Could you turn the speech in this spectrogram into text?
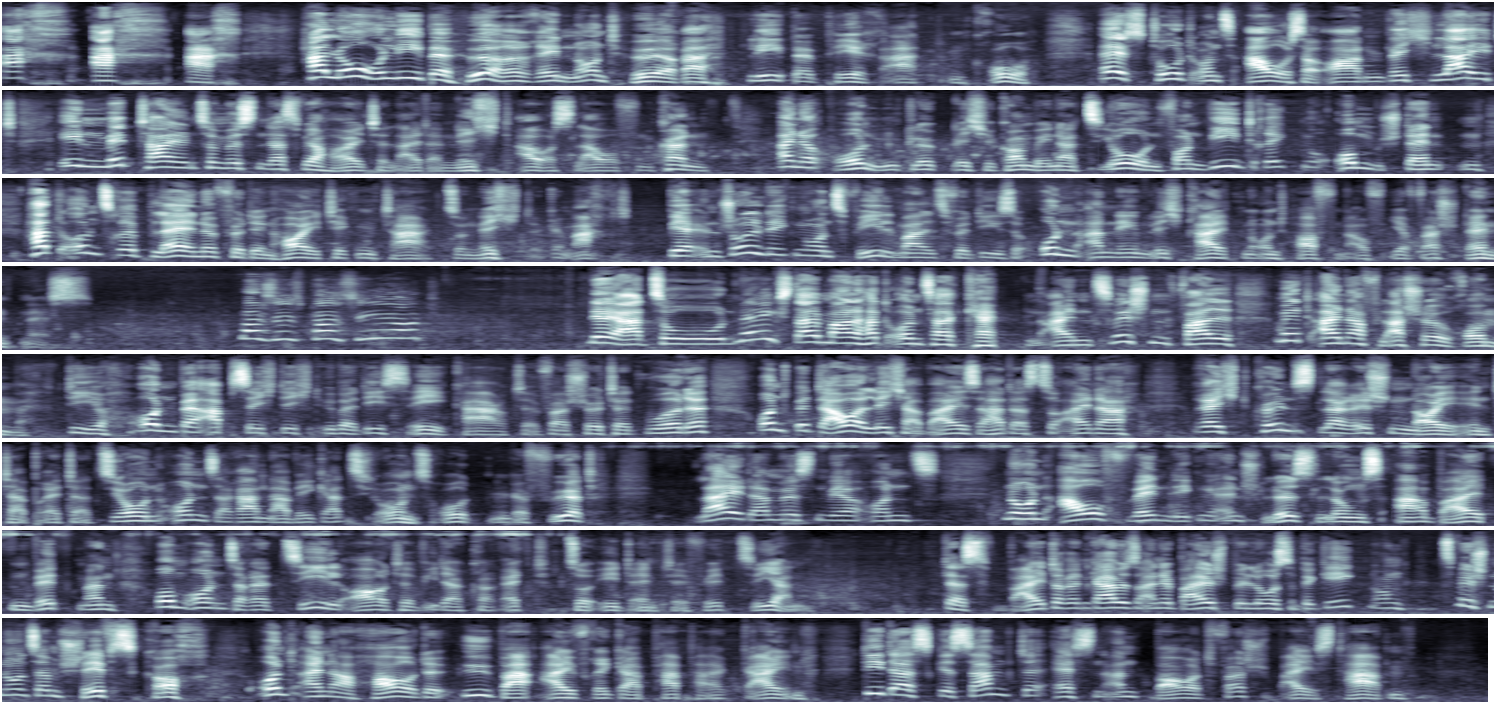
Ach, ach, ach. Hallo, liebe Hörerinnen und Hörer, liebe Piratencrew. Es tut uns außerordentlich leid, Ihnen mitteilen zu müssen, dass wir heute leider nicht auslaufen können. Eine unglückliche Kombination von widrigen Umständen hat unsere Pläne für den heutigen Tag zunichte gemacht. Wir entschuldigen uns vielmals für diese Unannehmlichkeiten und hoffen auf Ihr Verständnis. Was ist passiert? Ja, zunächst einmal hat unser Captain einen Zwischenfall mit einer Flasche Rum, die unbeabsichtigt über die Seekarte verschüttet wurde, und bedauerlicherweise hat das zu einer recht künstlerischen Neuinterpretation unserer Navigationsrouten geführt. Leider müssen wir uns nun aufwendigen Entschlüsselungsarbeiten widmen, um unsere Zielorte wieder korrekt zu identifizieren. Des Weiteren gab es eine beispiellose Begegnung zwischen unserem Schiffskoch und einer Horde übereifriger Papageien, die das gesamte Essen an Bord verspeist haben.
